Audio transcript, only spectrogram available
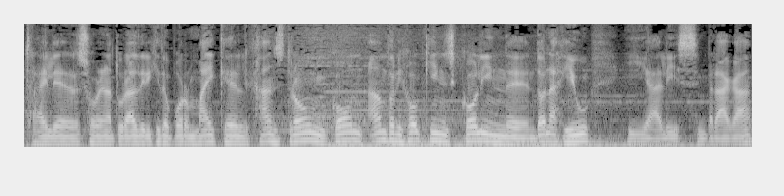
Tráiler sobrenatural dirigido por Michael Handstrom con Anthony Hawkins, Colin eh, Donahue y Alice Braga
